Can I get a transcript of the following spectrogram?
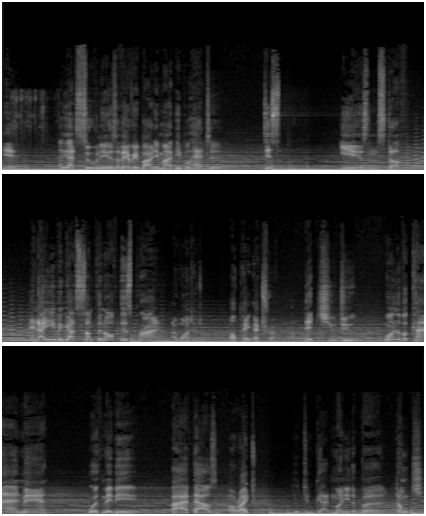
Yeah. I got souvenirs of everybody my people had to discipline. Ears and stuff. And I even got something off this prime. I want it. I'll pay extra. I bet you do. One of a kind, man. Worth maybe 5,000. All right. You do got money to burn, don't you?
